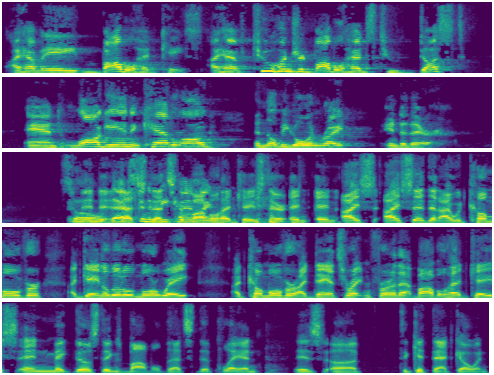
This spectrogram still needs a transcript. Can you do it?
I have a bobblehead case. I have 200 bobbleheads to dust and log in and catalog, and they'll be going right into there. So and that's, that's going to be that's the of my, bobblehead case there. And and I, I said that I would come over, I'd gain a little more weight, I'd come over, I'd dance right in front of that bobblehead case and make those things bobble. That's the plan is uh, to get that going.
